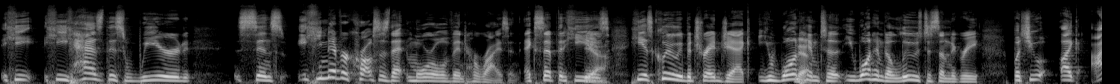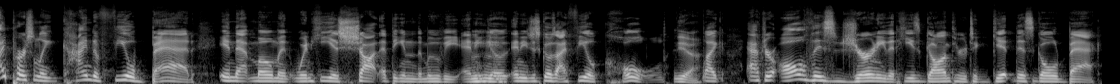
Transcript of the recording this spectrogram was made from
He he has this weird sense he never crosses that moral event horizon except that he is he has clearly betrayed Jack. You want Yeah. him to you want him to lose to some degree, but you like I personally kind of feel bad in that moment when he is shot at the end of the movie and he mm-hmm. goes and he just goes I feel cold. Yeah. Like after all this journey that he's gone through to get this gold back,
